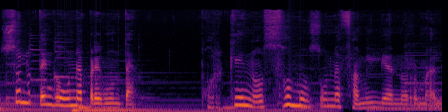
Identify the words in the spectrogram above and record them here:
Solo tengo una pregunta. ¿Por qué no somos una familia normal?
